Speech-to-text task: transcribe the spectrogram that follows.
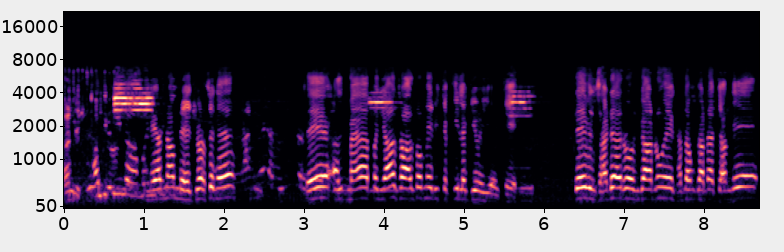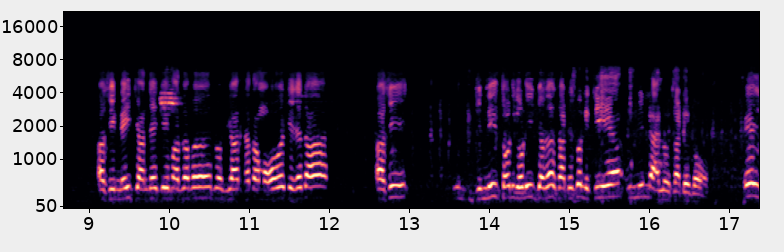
ਹਾਂਜੀ। ਹਾਂਜੀ ਕੀ ਨਾਮ ਹੈ? ਮੇਰਾ ਨਾਮ ਮਹੇਸ਼ਵਰ ਸਿੰਘ ਹੈ ਤੇ ਮੈਂ 50 ਸਾਲ ਤੋਂ ਮੇਰੀ ਚੱਕੀ ਲੱਗੀ ਹੋਈ ਹੈ ਇੱਥੇ। ਤੇ ਸਾਡੇ ਰੋਜ਼ਗਾਰ ਨੂੰ ਇਹ ਖਤਮ ਕਰਨਾ ਚਾਹੁੰਦੇ। ਅਸੀਂ ਨਹੀਂ ਚਾਹੁੰਦੇ ਕਿ ਮਤਲਬ ਰੋਜ਼ਗਾਰ ਖਤਮ ਹੋਵੇ ਕਿਸੇ ਦਾ। ਅਸੀਂ ਜਿੰਨੀ ਥੋੜੀ ਥੋੜੀ ਜਗ੍ਹਾ ਸਾਡੇ ਤੋਂ ਲਿੱਤੀ ਹੈ ਉਨੀ ਲੈ ਲਓ ਸਾਡੇ ਤੋਂ ਇਹ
